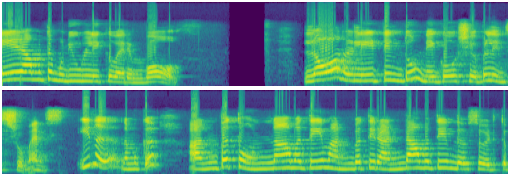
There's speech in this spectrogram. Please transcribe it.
ഏഴാമത്തെ മൊഡ്യൂളിലേക്ക് വരുമ്പോൾ law relating to negotiable instruments ഇത് നമുക്ക് അൻപത്തി ഒന്നാമത്തെയും അൻപത്തി രണ്ടാമത്തെയും ദിവസം എടുത്ത്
